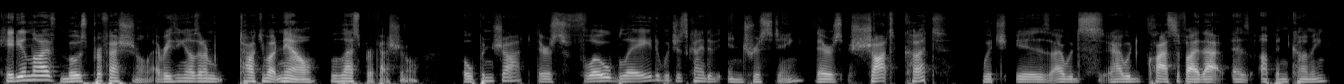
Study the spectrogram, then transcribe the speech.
Kdenlive, most professional. Everything else that I'm talking about now, less professional. OpenShot. There's Flowblade, which is kind of interesting. There's Shotcut, which is I would I would classify that as up and coming.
